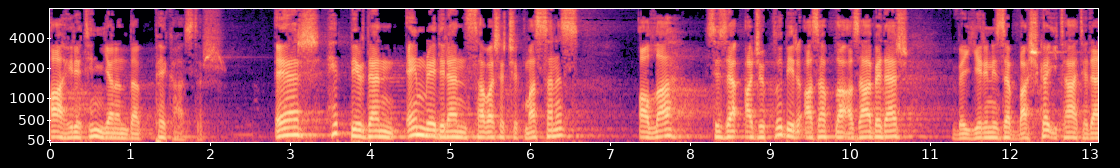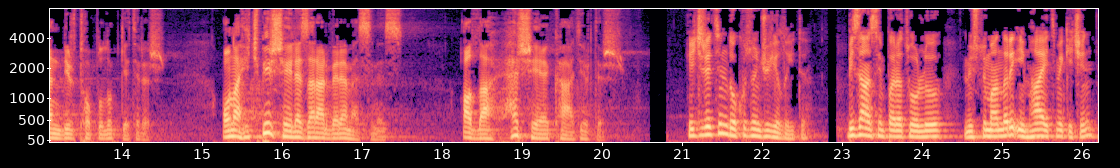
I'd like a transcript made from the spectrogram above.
ahiretin yanında pek azdır. Eğer hep birden emredilen savaşa çıkmazsanız, Allah size acıklı bir azapla azap eder ve yerinize başka itaat eden bir topluluk getirir. Ona hiçbir şeyle zarar veremezsiniz. Allah her şeye kadirdir. Hicretin 9. yılıydı. Bizans İmparatorluğu Müslümanları imha etmek için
